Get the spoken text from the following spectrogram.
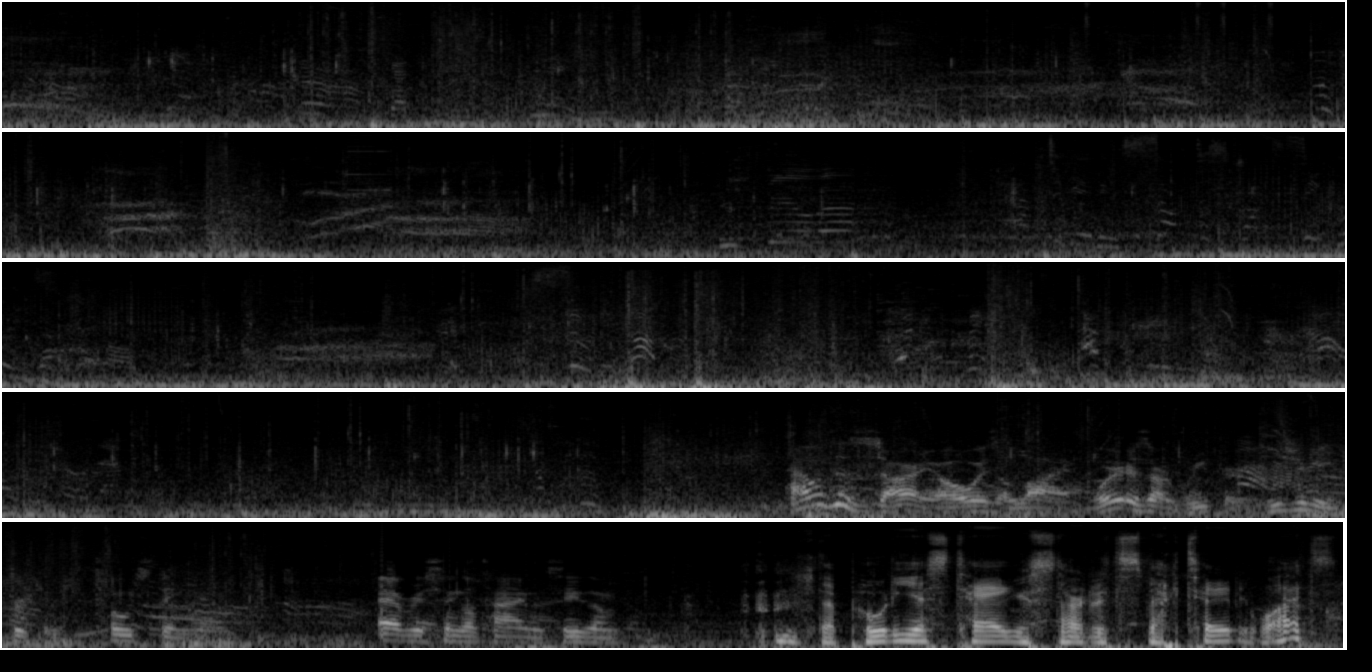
Zarya always alive? Where is our Reaper? He should be freaking toasting him every single time he sees him. The Podius tag started spectating. What?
